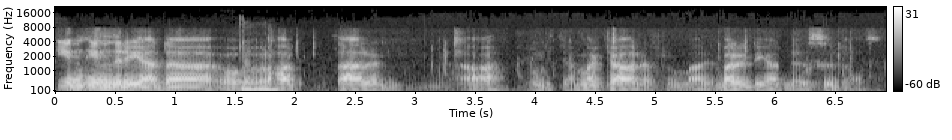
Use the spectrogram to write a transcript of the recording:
in, inreda och Jaha. ha så här, ja, olika markörer från varje, varje del i Sydasien.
